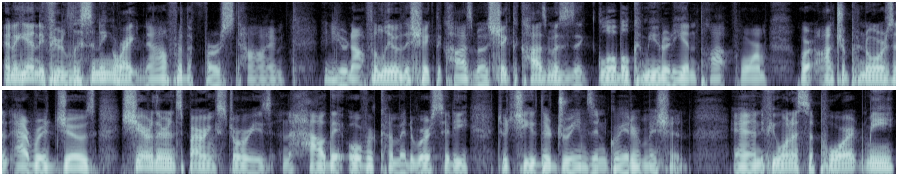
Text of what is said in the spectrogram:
And again, if you're listening right now for the first time and you're not familiar with the Shake the Cosmos, Shake the Cosmos is a global community and platform where entrepreneurs and average Joes share their inspiring stories and how they overcome adversity to achieve their dreams and greater mission. And if you want to support me,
